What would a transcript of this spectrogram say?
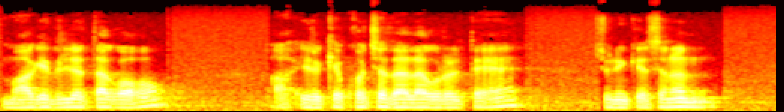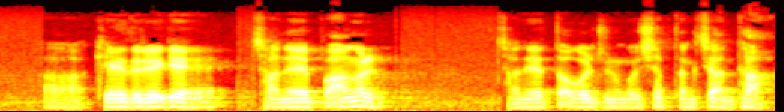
마게 들렸다고 이렇게 고쳐달라고 그럴 때 주님께서는 개들에게 자녀의 빵을 자녀의 떡을 주는 것이 합당치 않다.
